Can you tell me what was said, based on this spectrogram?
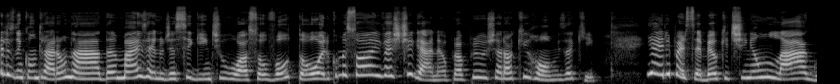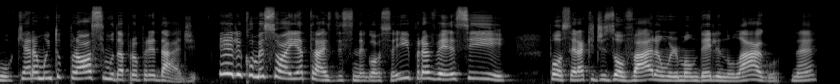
Eles não encontraram nada, mas aí no dia seguinte o Ossel voltou, ele começou a investigar, né? O próprio Sherlock Holmes aqui. E aí ele percebeu que tinha um lago que era muito próximo da propriedade. E ele começou a ir atrás desse negócio aí para ver se pô, será que desovaram o irmão dele no lago, né?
